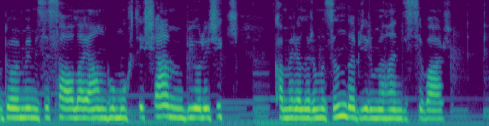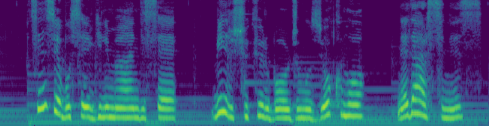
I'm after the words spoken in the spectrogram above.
görmemizi sağlayan bu muhteşem biyolojik kameralarımızın da bir mühendisi var. Sizce bu sevgili mühendise bir şükür borcumuz yok mu? Ne dersiniz?''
